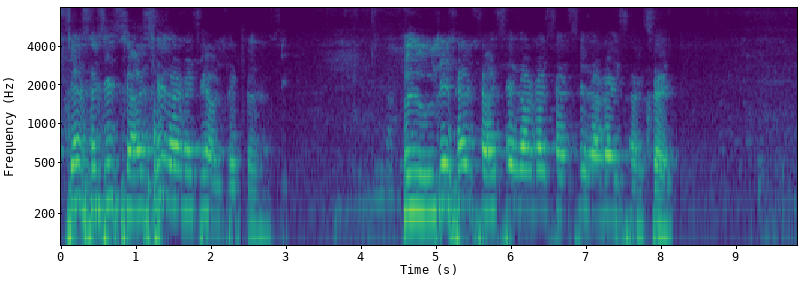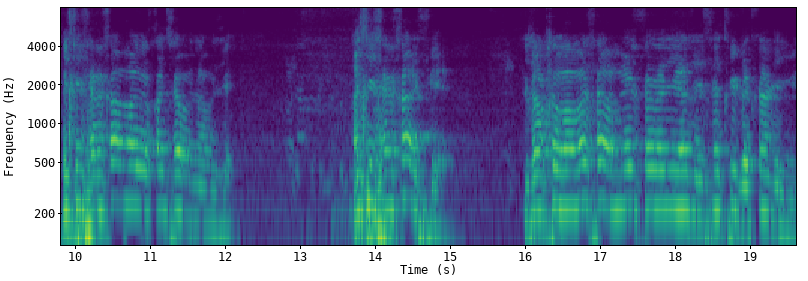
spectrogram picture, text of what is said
त्यासाठी चारशे जागाची आवश्यकता नव्हती पण उद्या साहेब चारशे जागा चारशे जागा हे आहेत याची शंका आम्हाला लोकांच्या मनामध्ये आणि ती शंका अशी आहे. डॉक्टर बाबासाहेब आंबेडकरांनी या देशाची घटना दिली.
